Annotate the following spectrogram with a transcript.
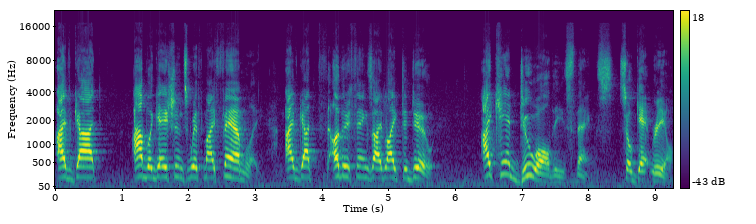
I've got obligations with my family. I've got other things I'd like to do. I can't do all these things, so get real.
